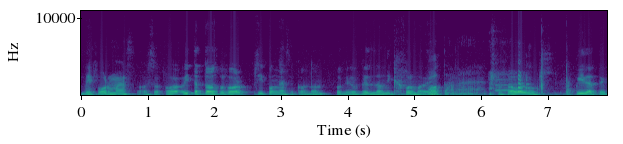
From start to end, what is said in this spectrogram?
deformas. O sea, o- ahorita todos, por favor, sí pónganse condón, porque creo que es la única forma de... Puta madre. Por favor, Buki, cuídate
